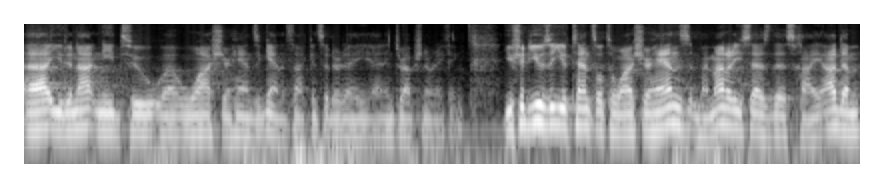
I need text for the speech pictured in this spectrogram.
uh, you do not need to uh, wash your hands again. It's not considered a, an interruption or anything. You should use a utensil to wash your hands. Maimonides says this, Chayei Adam,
